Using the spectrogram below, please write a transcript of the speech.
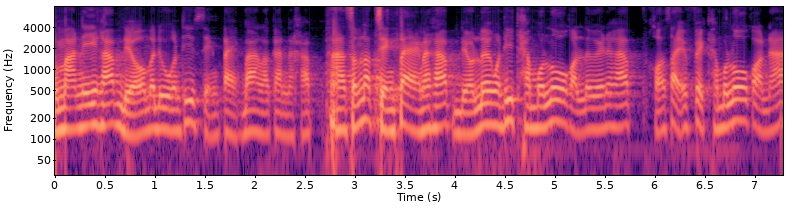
ประมาณนี้ครับ เดี๋ยวมาดูกันที่เสียงแตกบ้างแล้วกันนะครับอ่าสำหรับเสียงแตกนะครับ เดี๋ยวเริ่มกันที่ t ทมโ o โลก่อนเลยนะครับ ขอใส่เอฟเฟกต์ t ทมโ o โลก่อนนะ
